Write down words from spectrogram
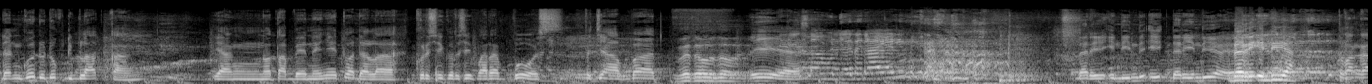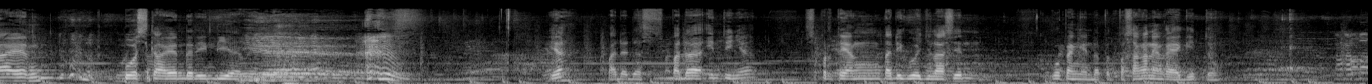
dan gue duduk di belakang yang notabene-nya itu adalah kursi-kursi para bos, pejabat. Betul betul. Iya, dari dari Indi, dari India ya. Dari India. Tukang kain. Bos kain dari India. ya, pada das pada intinya seperti yang tadi gue jelasin, gue pengen dapet pasangan yang kayak gitu. Kalau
